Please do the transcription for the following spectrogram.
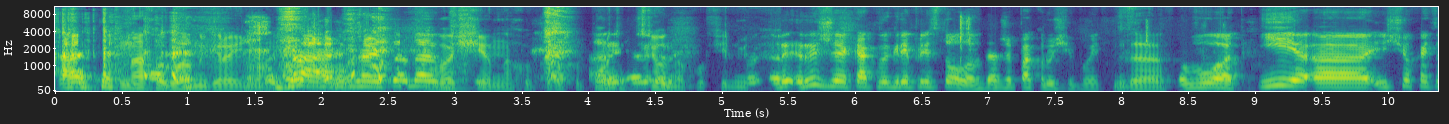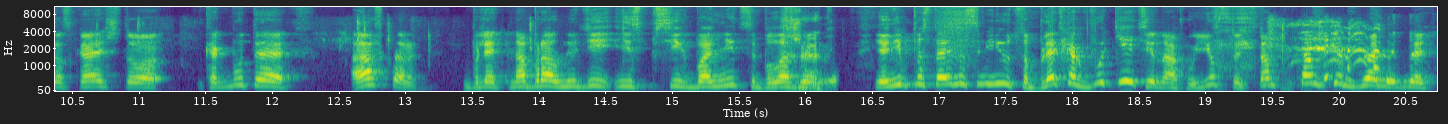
Нахуй главную героиню. Да, это она... Вообще нахуй, просто портит все нахуй в фильме. Рыжая, как в «Игре престолов», даже покруче будет. Да. Вот, и э, еще хотел сказать, что как будто автор, блядь, набрал людей из психбольницы, была жертва. И они постоянно смеются, блядь, как в букете, нахуй, ёптать. Там, там все ржали, блядь,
